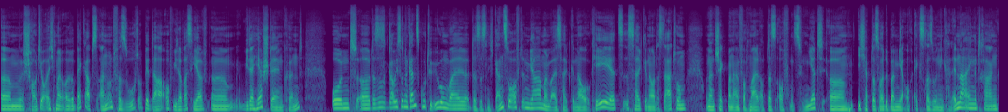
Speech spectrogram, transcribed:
ähm, schaut ihr euch mal eure Backups an und versucht, ob ihr da auch wieder was her, äh, wiederherstellen könnt. Und äh, das ist, glaube ich, so eine ganz gute Übung, weil das ist nicht ganz so oft im Jahr. Man weiß halt genau, okay, jetzt ist halt genau das Datum und dann checkt man einfach mal, ob das auch funktioniert. Äh, ich habe das heute bei mir auch extra so in den Kalender eingetragen.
